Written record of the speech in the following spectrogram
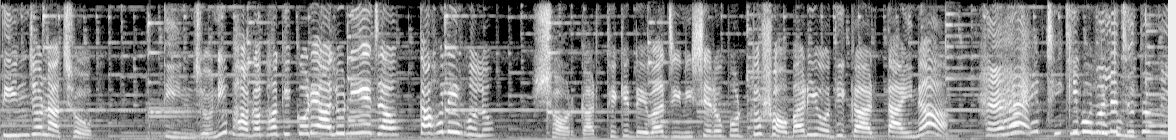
তিনজন আছো। তিনজনই ভাগাভাগি করে আলু নিয়ে যাও তাহলেই হলো। সরকার থেকে দেওয়া জিনিসের ওপর তো সবারই অধিকার তাই না? হ্যাঁ হ্যাঁ ঠিকই বললে বলেছ তুমি।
